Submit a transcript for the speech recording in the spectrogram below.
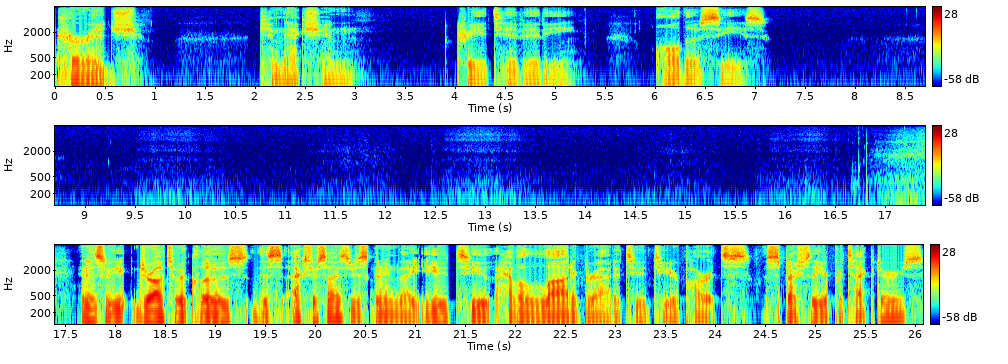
Courage, connection, creativity, all those C's. And as we draw to a close this exercise, we're just going to invite you to have a lot of gratitude to your parts, especially your protectors,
